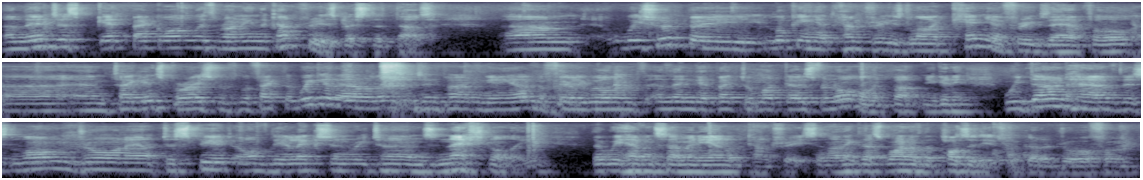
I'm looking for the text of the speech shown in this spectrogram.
and then just get back on with running the country as best it does. Um, we should be looking at countries like Kenya, for example, uh, and take inspiration from the fact that we get our elections in Papua New Guinea over fairly well and, and, then get back to what goes for normal in Papua New Guinea. We don't have this long drawn out dispute of the election returns nationally that we have in so many other countries. And I think that's one of the positives we've got to draw from,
